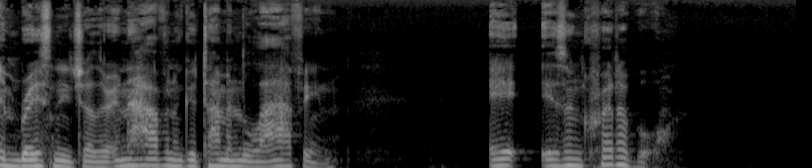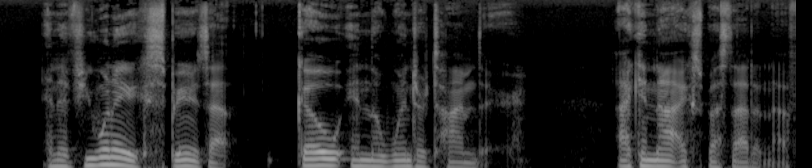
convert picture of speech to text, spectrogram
embracing each other and having a good time and laughing. It is incredible. And if you want to experience that, go in the wintertime there. I cannot express that enough.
